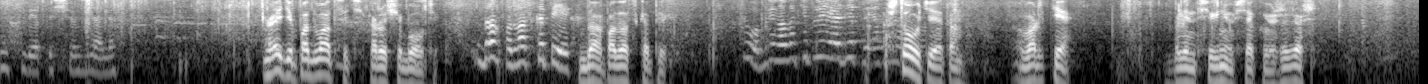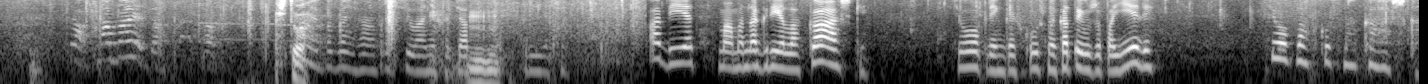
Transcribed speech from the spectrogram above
и хлеб еще взяли. А эти по 20, короче, болтик. Да, по 20 копеек. Да, по 20 копеек. Все, блин, надо теплее одеться. я Что у тебя там во рте? Блин, фигню всякую жрешь. Так, надо это. Что? Маме позвонить, она просила, они хотят приехать. Обед. Мама нагрела кашки. Тепленькой, вкусно. Коты уже поели. Теплая, вкусная кашка.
